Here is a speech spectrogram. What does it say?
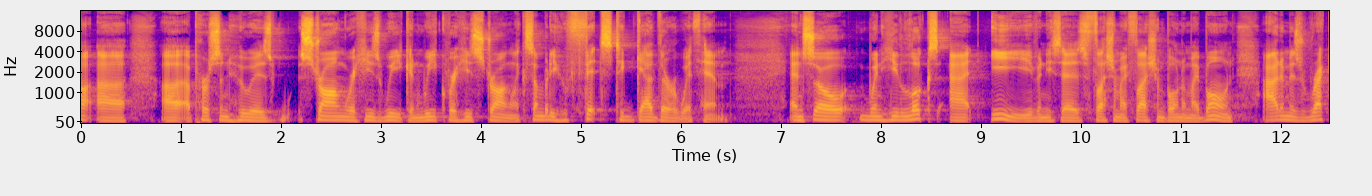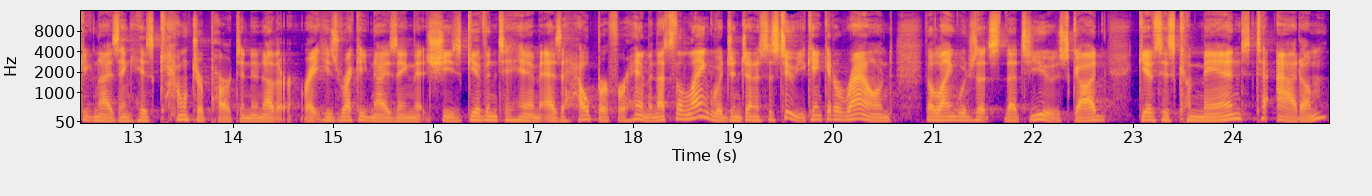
a, a person who is strong where he's weak and weak where he's strong, like somebody who fits together with him. And so when he looks at Eve and he says, flesh of my flesh and bone of my bone, Adam is recognizing his counterpart in another, right? He's recognizing that she's given to him as a helper for him. And that's the language in Genesis 2. You can't get around the language that's that's used. God gives his command to Adam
